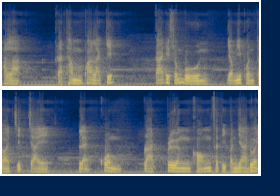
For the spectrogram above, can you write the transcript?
พละ กระทำภารกิจ กายที่สมบูรณ์ย่อมมีผลต่อจิตใจ และความปราดเปรื่อง ของสติปัญญาด้วย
